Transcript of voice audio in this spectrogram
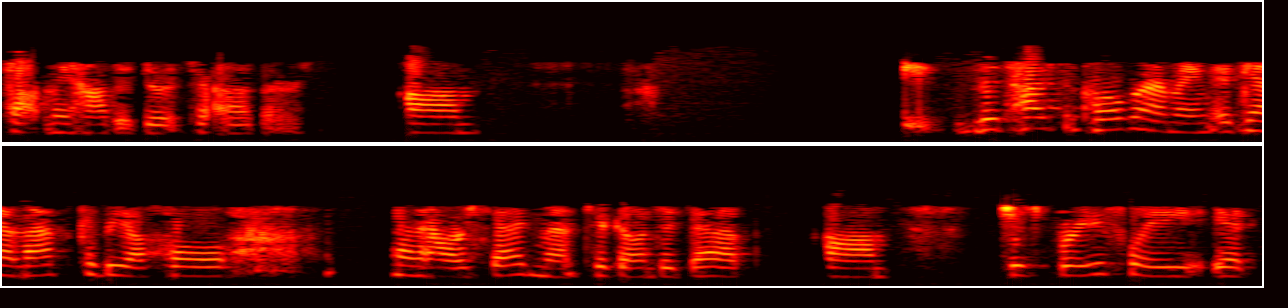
taught me how to do it to others. Um, the types of programming, again, that could be a whole 10-hour segment to go into depth. Um, just briefly, it,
